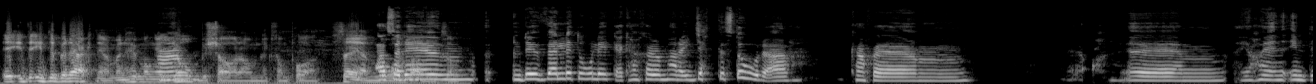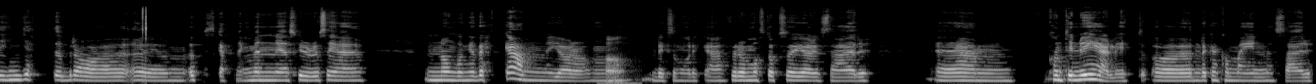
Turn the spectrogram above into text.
Inte, inte beräkningar, men hur många Mm. jobb kör de liksom på, säg en Alltså månad? det är, liksom? Det är väldigt olika. Kanske de här är jättestora. Kanske... mm, Ja, ehm, jag har en, inte en jättebra ehm, uppskattning, men jag skulle säga någon gång i veckan gör de Ja. liksom olika. För de måste också göra det så här ehm, kontinuerligt. Och det kan komma in så här,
